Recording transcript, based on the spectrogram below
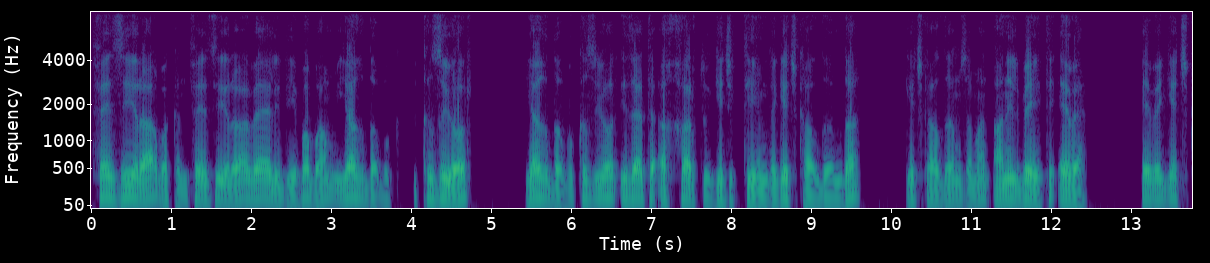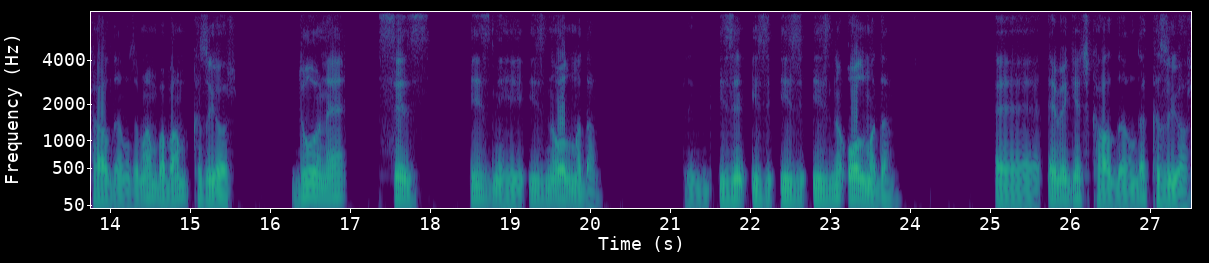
Fezira bakın fezira velidi babam yağdabu kızıyor. Yağdabu kızıyor. İza teahhartu geciktiğimde geç kaldığımda geç kaldığım zaman anil beyti eve. Eve geç kaldığım zaman babam kızıyor. Dune siz iznihi izni olmadan izin iz, iz, izni olmadan eve geç kaldığında kızıyor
